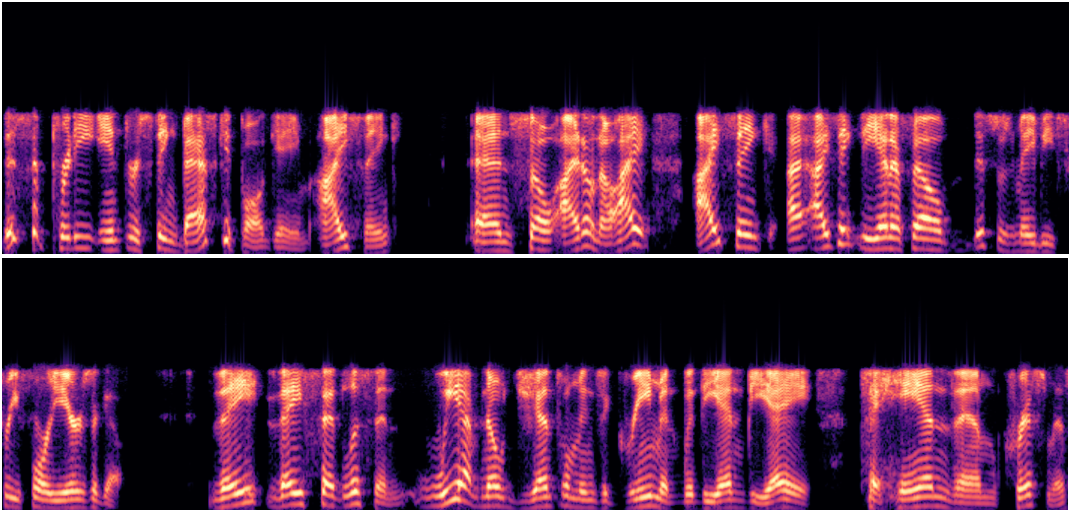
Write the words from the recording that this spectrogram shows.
this is a pretty interesting basketball game, I think. And so I don't know. I I think I, I think the NFL. This was maybe three four years ago. They they said, listen, we have no gentleman's agreement with the NBA to hand them Christmas.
